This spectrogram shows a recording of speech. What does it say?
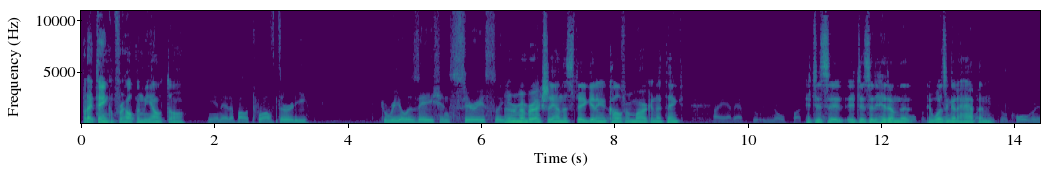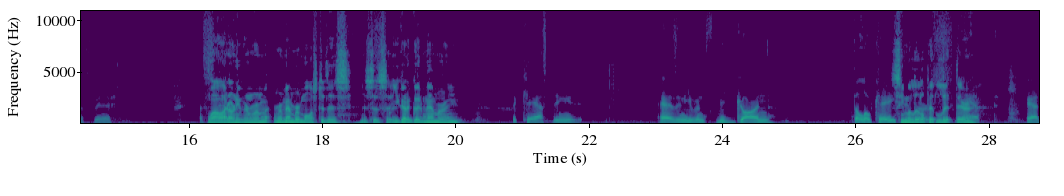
But I thank him for helping me out, though. And at about 12:30, the realization seriously. I remember actually on this day getting a call from Mark, and I think it just it, it just had hit him that it wasn't going to happen. Wow, I don't even rem- remember most of this. This is uh, you got a good memory. The casting hasn't even begun. The location Seem a little bit lit there. At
